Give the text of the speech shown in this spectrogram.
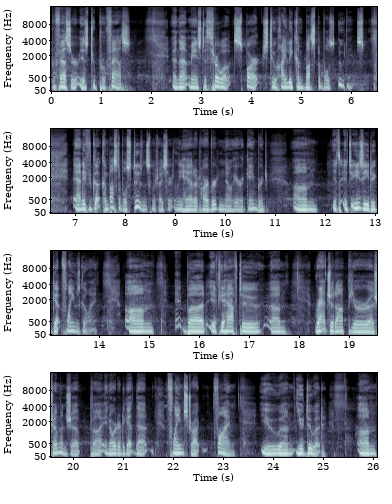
professor is to profess, and that means to throw out sparks to highly combustible students. And if you've got combustible students, which I certainly had at Harvard and now here at Cambridge, um, it's it's easy to get flames going. Um, but if you have to um, ratchet up your uh, showmanship uh, in order to get that flame struck, fine, you um, you do it. Um,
